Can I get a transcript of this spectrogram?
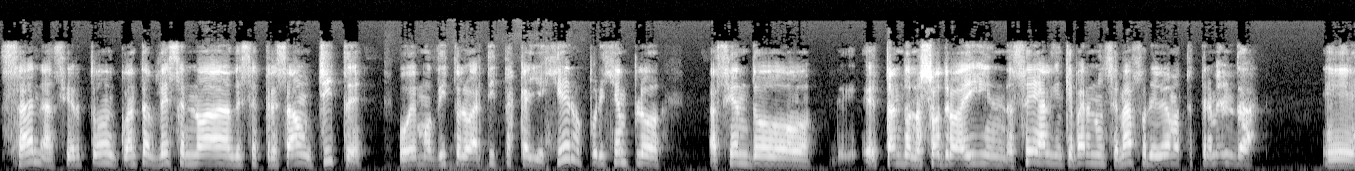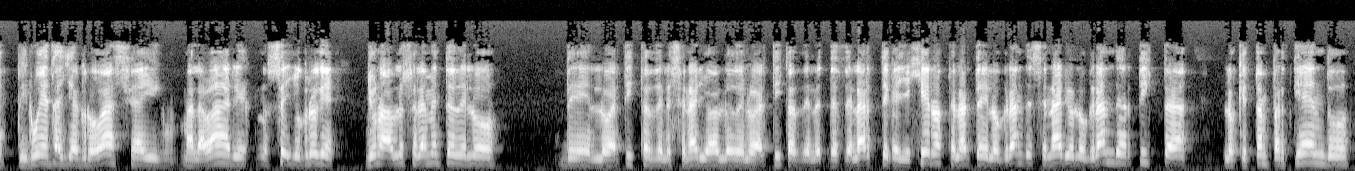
sana, ¿cierto? ¿Cuántas veces no ha desestresado un chiste? O hemos visto los artistas callejeros, por ejemplo, haciendo, estando nosotros ahí, no sé, alguien que para en un semáforo y vemos estas tremendas eh, piruetas y acrobacias y malabares, no sé, yo creo que yo no hablo solamente de los de los artistas del escenario, hablo de los artistas desde el arte callejero hasta el arte de los grandes escenarios, los grandes artistas, los que están partiendo.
